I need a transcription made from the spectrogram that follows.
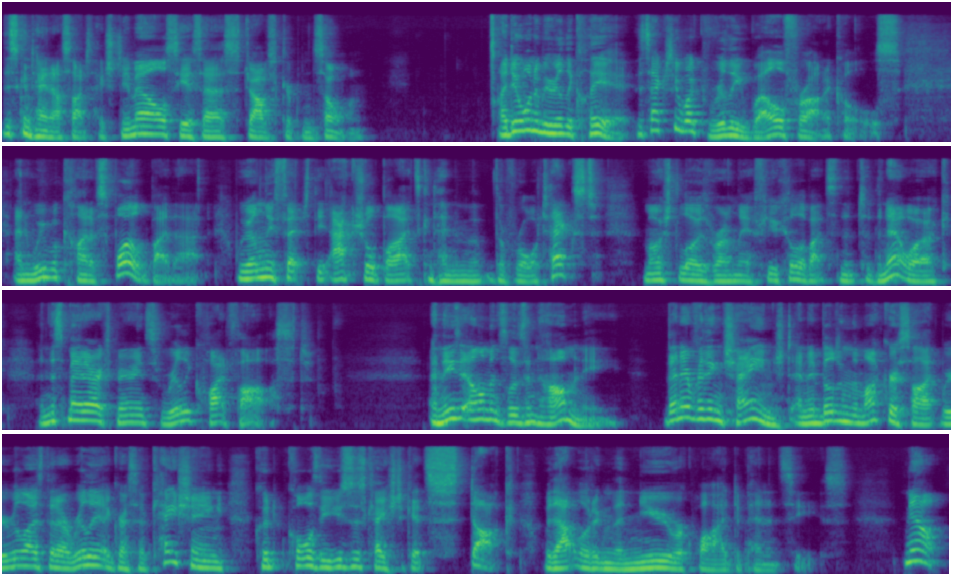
This contained our site's HTML, CSS, JavaScript, and so on. I do want to be really clear, this actually worked really well for articles, and we were kind of spoiled by that. We only fetched the actual bytes containing the, the raw text, most loads were only a few kilobytes to the network, and this made our experience really quite fast. And these elements lived in harmony. Then everything changed, and in building the microsite, we realized that our really aggressive caching could cause the user's cache to get stuck without loading the new required dependencies. Now,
